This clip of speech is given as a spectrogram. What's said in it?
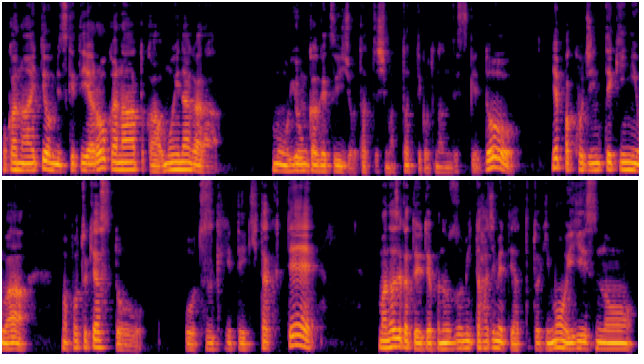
他の相手を見つけてやろうかなとか思いながらもう4ヶ月以上経ってしまったってことなんですけどやっぱ個人的には、まあ、ポッドキャストを続けていきたくて、まあ、なぜかというとやっぱのぞみと初めてやった時もイギリスの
